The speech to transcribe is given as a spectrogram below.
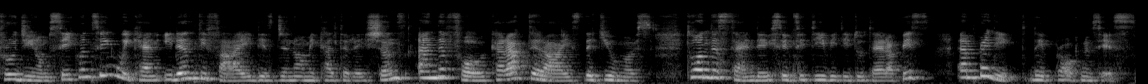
Through genome sequencing, we can identify these genomic alterations and therefore characterize the tumors to understand their sensitivity to therapies and predict their prognosis.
